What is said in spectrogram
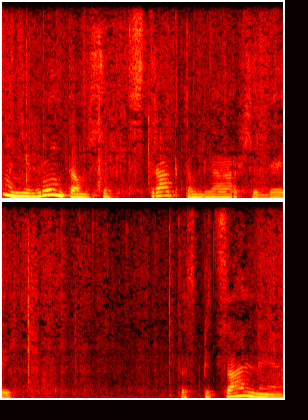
Ну, не грунтом, субстрактом для орхидей. Это специальные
